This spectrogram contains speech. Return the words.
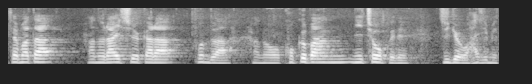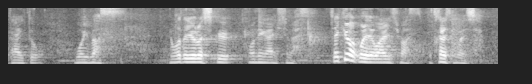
じゃあまたあの来週から今度はあの黒板にチョークで授業を始めたいと思います。またよろしくお願いします。じゃあ今日はこれで終わりにします。お疲れ様でした。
